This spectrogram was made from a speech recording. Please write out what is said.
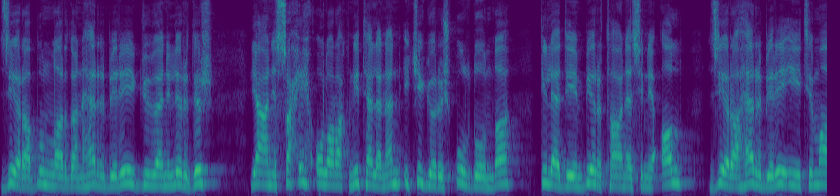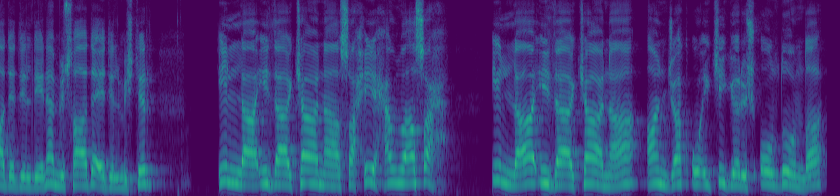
zira bunlardan her biri güvenilirdir. Yani sahih olarak nitelenen iki görüş bulduğunda dilediğin bir tanesini al. Zira her biri itimat edildiğine müsaade edilmiştir. İlla izâ kâna sahihan ve asah. İlla izâ kâna ancak o iki görüş olduğunda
